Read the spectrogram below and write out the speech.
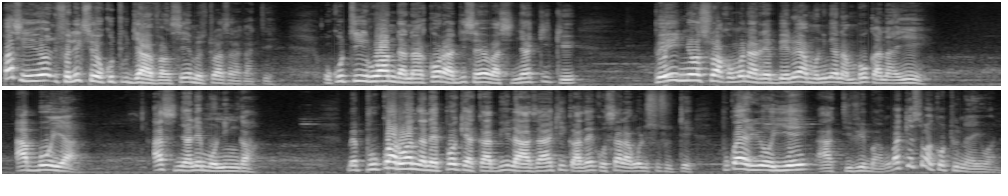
Parce que yo félix oyo okuti dia avancé m23 azalaka te okuti rwanda na accord adis ayo basinyaki ke pays nyonso akomona rebelo ya moninga na mboka na ye aboya asignale moninga. Mais pourquoi rwanda na époque ya kabila azalaki azalaki kosala yango lisusu te pourquoi rio ye aactive bango? Bakestion bakotuna ye wana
